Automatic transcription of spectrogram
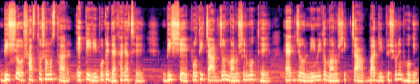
বিশ্ব স্বাস্থ্য সংস্থার একটি রিপোর্টে দেখা গেছে, বিশ্বে প্রতি চারজন মানুষের মধ্যে একজন নিয়মিত মানসিক চাপ বা ডিপ্রেশনে ভোগে।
